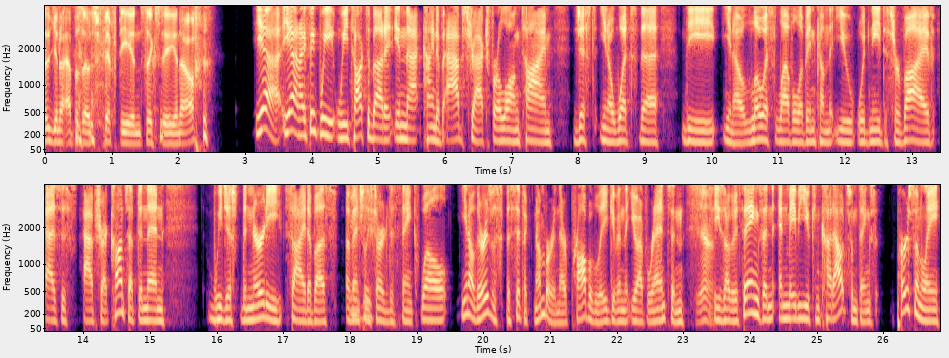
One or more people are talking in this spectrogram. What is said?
you know episodes fifty and sixty. You know. Yeah, yeah, and I think we we talked about it in that kind of abstract for a long time. Just you know, what's the the you know lowest level of income that you would need to survive as this abstract concept, and then we just the nerdy side of us eventually mm-hmm. started to think, well, you know, there is a specific number in there probably, given that you have rent and yeah. these other things, and and maybe you can cut out some things. Personally,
